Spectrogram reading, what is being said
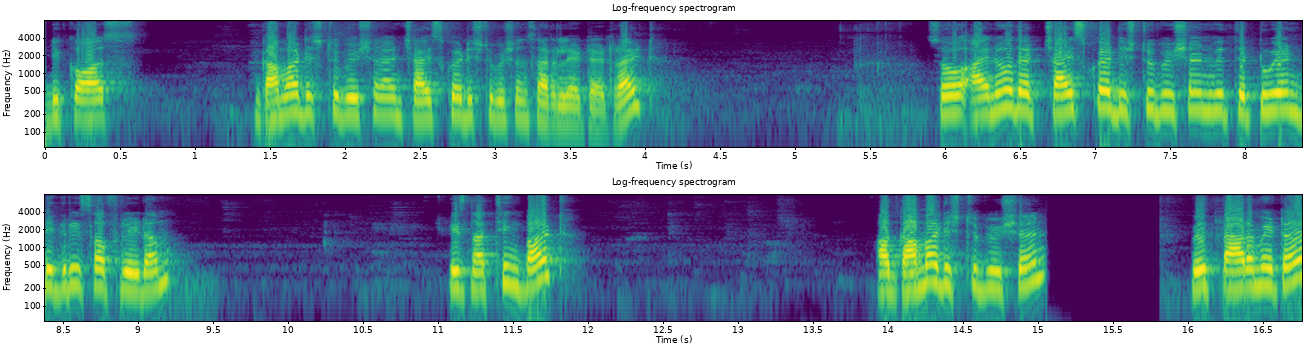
because gamma distribution and chi-square distributions are related, right? So, I know that chi-square distribution with the 2n degrees of freedom is nothing but a gamma distribution with parameter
